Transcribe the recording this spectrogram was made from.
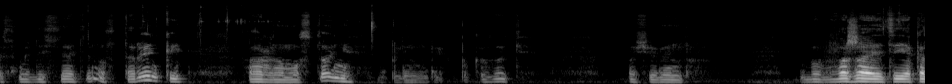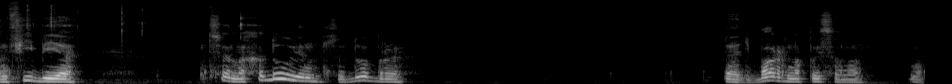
80-ті, ну, старенький, гарному стані. Блін, як показати. Ось він вважається як амфібія. Це на ходу він, все добре. 5 бар написано. Ну,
